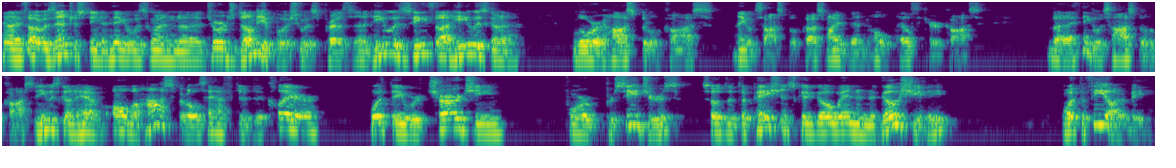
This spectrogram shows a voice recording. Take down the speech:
And I thought it was interesting. I think it was when uh, George W. Bush was president. He was he thought he was going to lower hospital costs. I think it was hospital costs. Might have been whole healthcare costs, but I think it was hospital costs. And he was going to have all the hospitals have to declare what they were charging for procedures so that the patients could go in and negotiate what the fee ought to be.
